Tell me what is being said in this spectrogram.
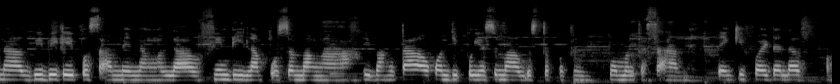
nagbibigay po sa amin ng love, hindi lang po sa mga ibang tao, kundi po yung sa mga gusto po pumunta sa amin. Thank you for the love po.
